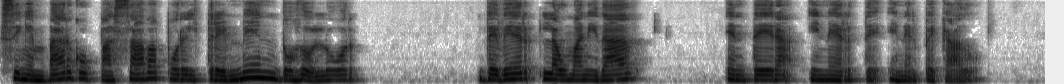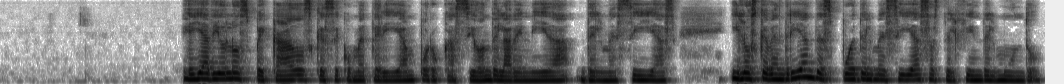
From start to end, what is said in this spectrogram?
Sin embargo, pasaba por el tremendo dolor de ver la humanidad entera inerte en el pecado. Ella vio los pecados que se cometerían por ocasión de la venida del Mesías y los que vendrían después del Mesías hasta el fin del mundo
